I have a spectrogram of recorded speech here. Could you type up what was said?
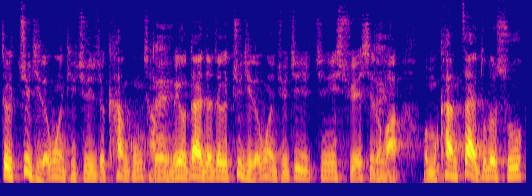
这个具体的问题去去看工厂，没有带着这个具体的问题去进行学习的话，我们看再多的书，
